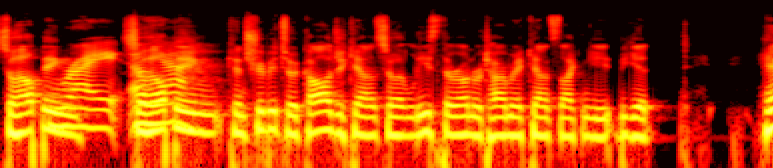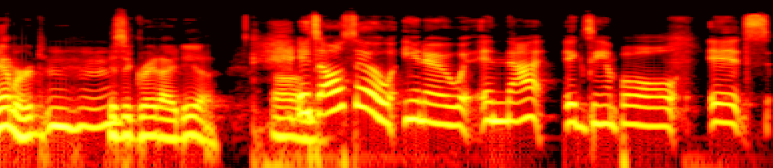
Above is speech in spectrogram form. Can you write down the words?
so helping Right. so Oh, yeah. helping contribute to a college account so at least their own retirement accounts not going to be get hammered Mhm. is a great idea. Um, it's also, you know, in that example, it's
